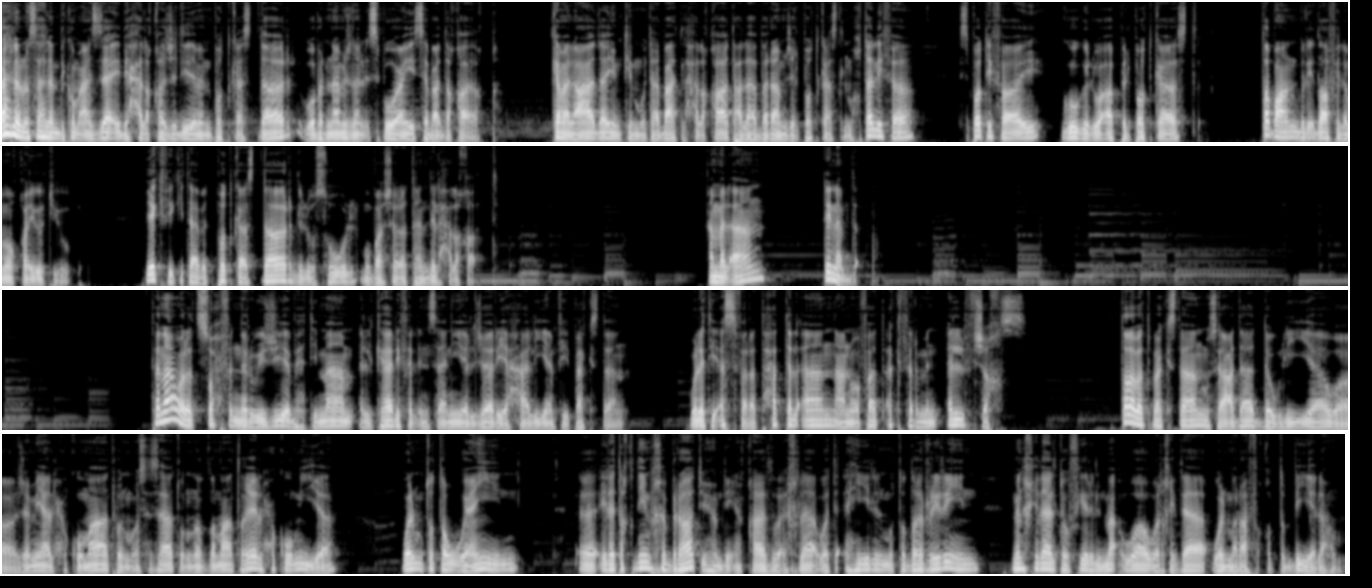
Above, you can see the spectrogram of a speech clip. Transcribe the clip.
أهلا وسهلا بكم أعزائي بحلقة جديدة من بودكاست دار وبرنامجنا الأسبوعي سبع دقائق. كما العادة يمكن متابعة الحلقات على برامج البودكاست المختلفة سبوتيفاي جوجل وأبل بودكاست طبعا بالإضافة لموقع يوتيوب. يكفي كتابة بودكاست دار للوصول مباشرة للحلقات. أما الآن لنبدأ. تناولت الصحف النرويجية باهتمام الكارثة الإنسانية الجارية حاليا في باكستان والتي أسفرت حتى الآن عن وفاة أكثر من ألف شخص طلبت باكستان مساعدات دولية وجميع الحكومات والمؤسسات والمنظمات غير الحكومية والمتطوعين آه، إلى تقديم خبراتهم لإنقاذ وإخلاء وتأهيل المتضررين من خلال توفير المأوى والغذاء والمرافق الطبية لهم.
